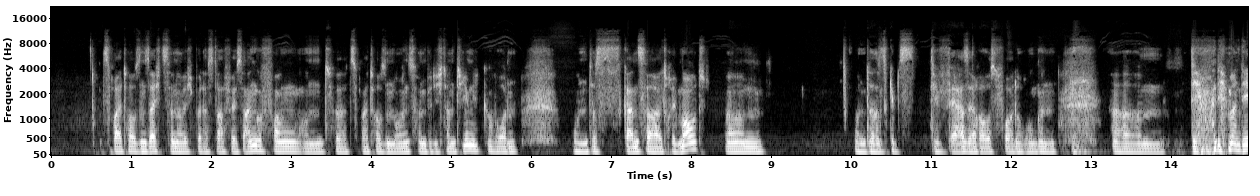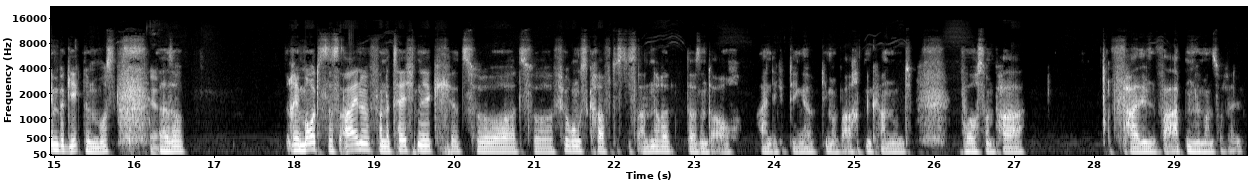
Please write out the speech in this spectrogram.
2016 habe ich bei der Starface angefangen und äh, 2019 bin ich dann Teamlead geworden. Und das Ganze halt remote. Ähm, und da gibt's diverse Herausforderungen, ähm, die, die man dem begegnen muss. Ja. Also Remote ist das eine, von der Technik zur, zur Führungskraft ist das andere. Da sind auch einige Dinge, die man beachten kann und wo auch so ein paar Fallen warten, wenn man so will.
